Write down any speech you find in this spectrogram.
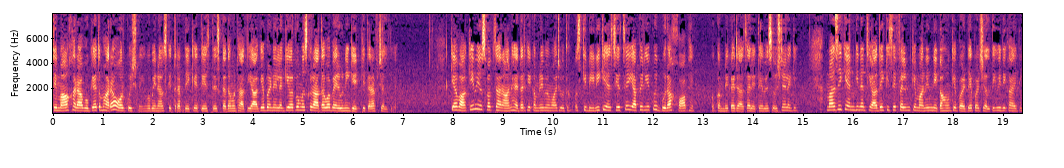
दिमाग ख़राब हो गया तुम्हारा और कुछ नहीं। वो बिना उसकी तरफ़ देखे तेज़ तेज़ कदम उठाती आगे बढ़ने लगी और वो मुस्कुराता हुआ बैरूनी गेट की तरफ़ चल दिया। क्या वाकई में उस वक्त जहरान हैदर के कमरे में मौजूद उसकी बीवी की हैसियत से या फिर ये कोई बुरा ख्वाब है? वो कमरे का जायजा लेते हुए सोचने लगी। माजी की अनगिनत यादें किसी फ़िल्म के मानंद निगाहों के पर्दे पर चलती हुई दिखाई दी।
